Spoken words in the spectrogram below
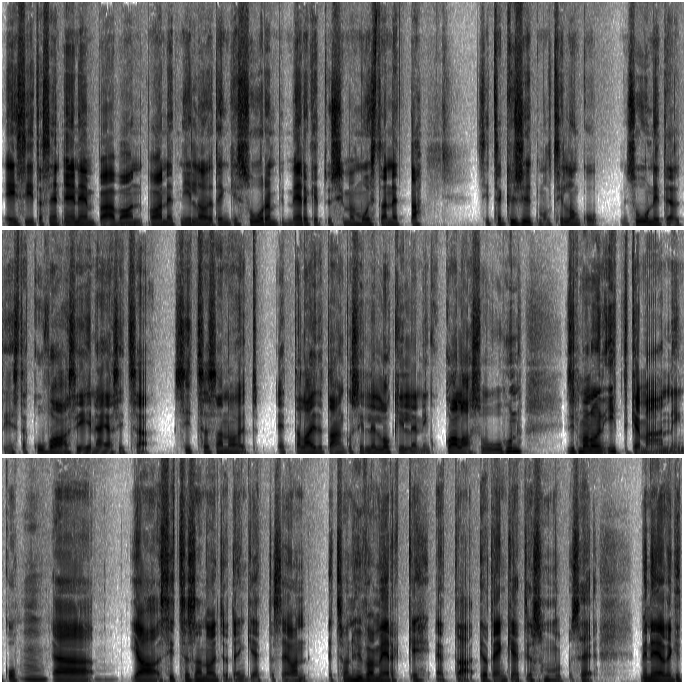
ei siitä sen enempää, vaan, vaan että niillä on jotenkin suurempi merkitys. Ja mä muistan, että sit sä kysyit multa silloin, kun me suunniteltiin sitä kuvaa siinä ja sit sä, sit sä sanoit, että laitetaanko sille lokille niin kuin kalasuuhun. Sitten mä aloin itkemään niin kuin, mm. ää, ja sitten sä sanoit jotenkin, että se, on, että se on hyvä merkki, että jotenkin, että jos se menee jotenkin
